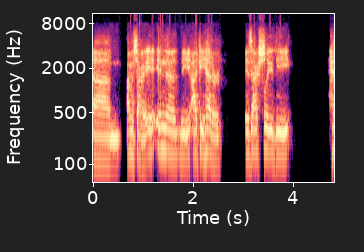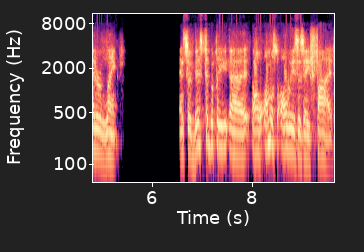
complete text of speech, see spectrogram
um, I'm sorry, in the the IP header is actually the header length, and so this typically uh, almost always is a five.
